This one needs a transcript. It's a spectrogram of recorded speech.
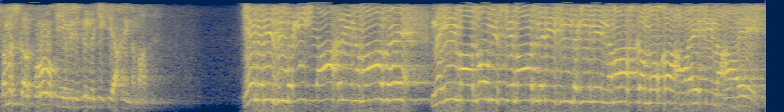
سمجھ کر پڑھو کہ یہ میری زندگی کی آخری نماز ہے۔ یہ میری زندگی کی آخری نماز ہے۔ نہیں معلوم اس کے بعد میری زندگی میں نماز کا موقع آئے کہ نہ آئے۔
